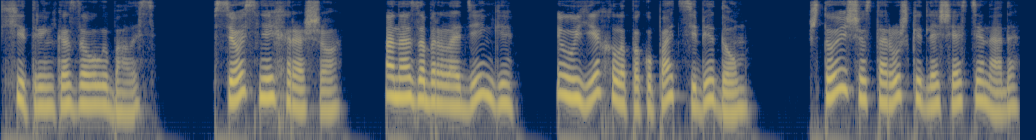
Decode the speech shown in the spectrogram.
Хитренько заулыбалась. Все с ней хорошо. Она забрала деньги и уехала покупать себе дом. Что еще старушке для счастья надо?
